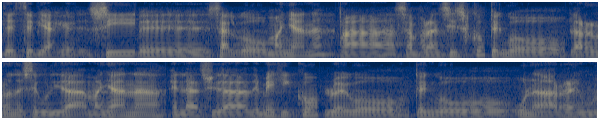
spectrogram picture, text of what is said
de este viaje. Si eh, salgo mañana a San Francisco, tengo la reunión de seguridad mañana en la Ciudad de México, luego tengo una reunión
